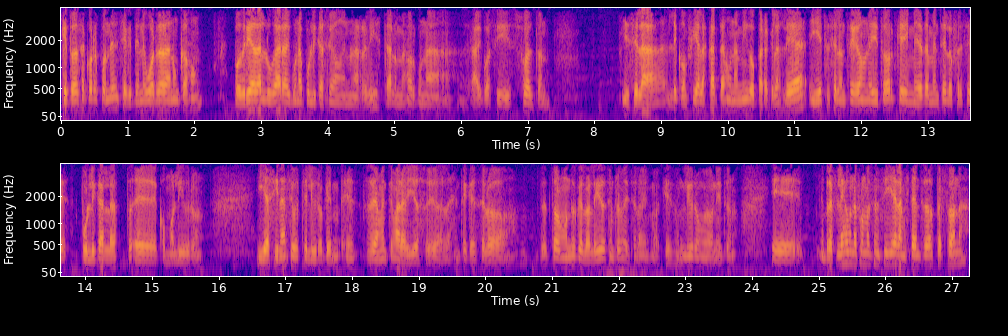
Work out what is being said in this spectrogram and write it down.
que toda esa correspondencia que tiene guardada en un cajón podría dar lugar a alguna publicación en una revista, a lo mejor una, algo así suelto. Y se la, le confía las cartas a un amigo para que las lea y este se lo entrega a un editor que inmediatamente le ofrece publicarlas eh, como libro. Y así nació este libro que es, es realmente maravilloso. Yo, la gente que se lo, todo el mundo que lo ha leído siempre me dice lo mismo, que es un libro muy bonito, ¿no? Eh, refleja de una forma sencilla la amistad entre dos personas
